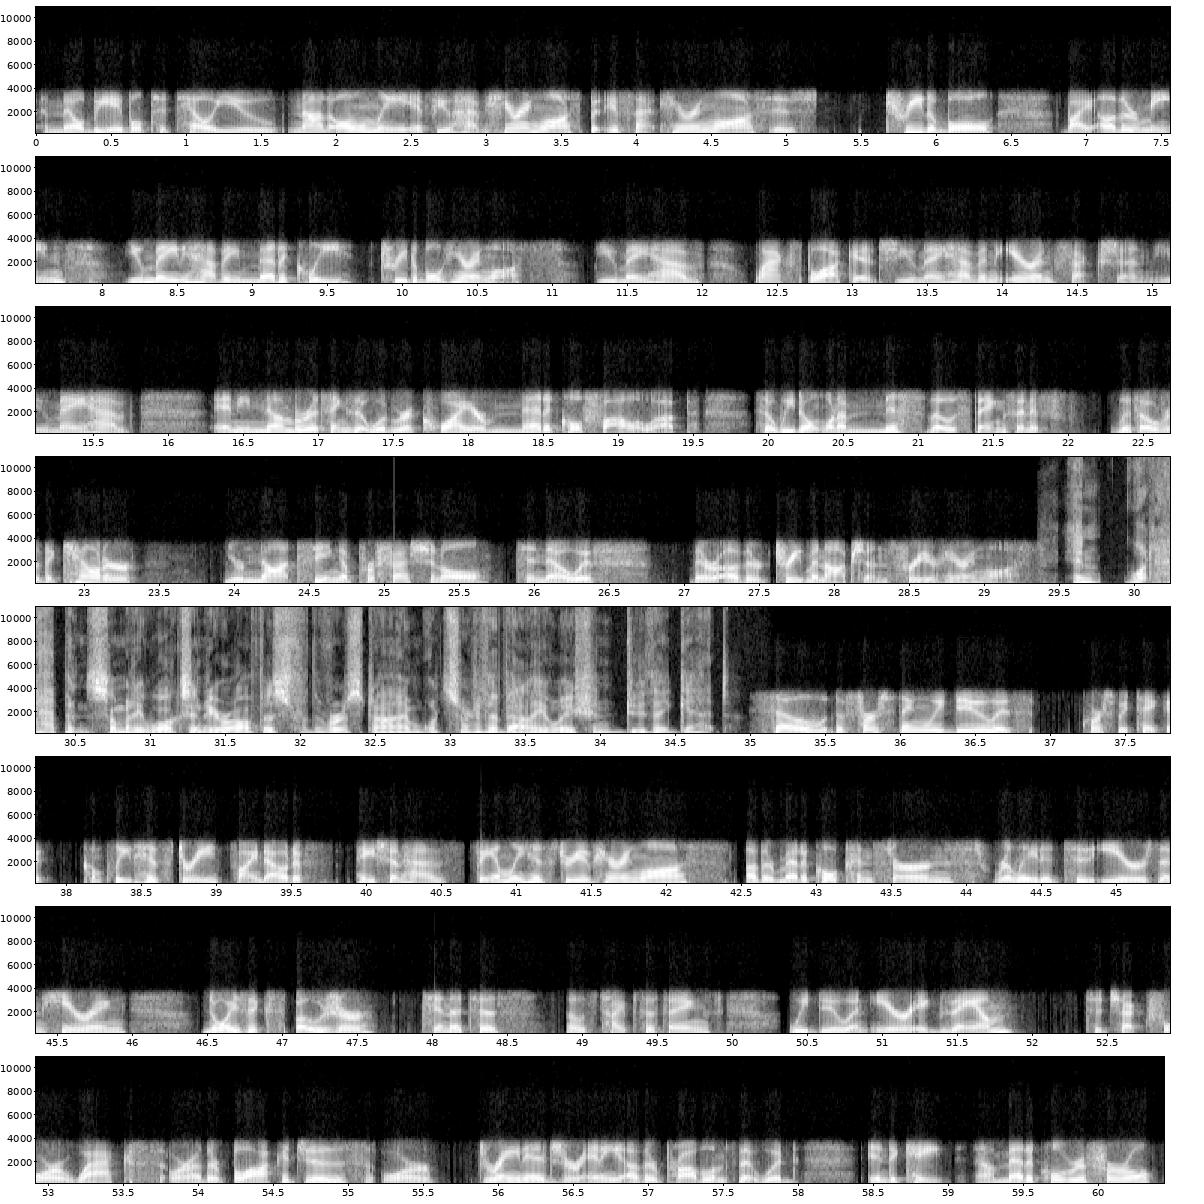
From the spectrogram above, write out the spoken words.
and they'll be able to tell you not only if you have hearing loss, but if that hearing loss is treatable by other means, you may have a medically treatable hearing loss. You may have wax blockage. You may have an ear infection. You may have any number of things that would require medical follow up. So we don't want to miss those things. And if with over the counter, you're not seeing a professional to know if there are other treatment options for your hearing loss. And what happens? Somebody walks into your office for the first time. What sort of evaluation do they get? So the first thing we do is, of course, we take a complete history, find out if patient has family history of hearing loss, other medical concerns related to ears and hearing, noise exposure, tinnitus, those types of things. We do an ear exam to check for wax or other blockages or drainage or any other problems that would indicate uh, medical referral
